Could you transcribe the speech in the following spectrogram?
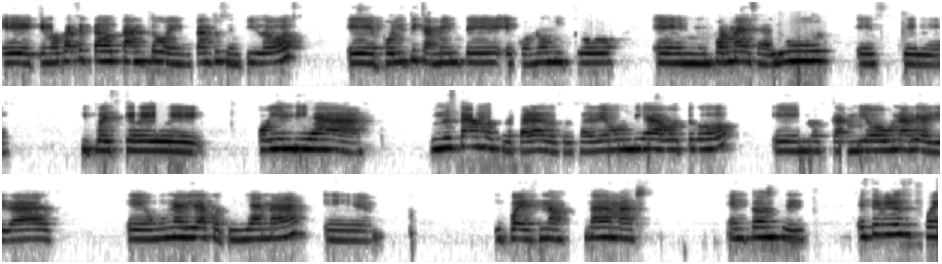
eh, que nos ha afectado tanto en tantos sentidos eh, políticamente, económico, en forma de salud, este, y pues que hoy en día no estábamos preparados, o sea, de un día a otro eh, nos cambió una realidad, eh, una vida cotidiana, y pues no, nada más. Entonces, este virus fue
